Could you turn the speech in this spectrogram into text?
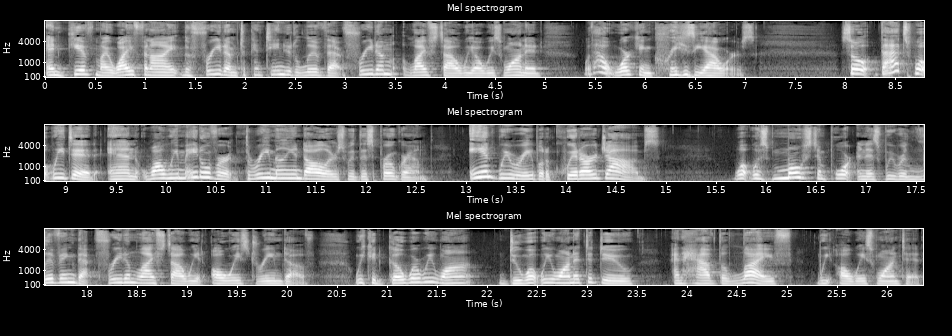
and give my wife and I the freedom to continue to live that freedom lifestyle we always wanted without working crazy hours. So that's what we did. And while we made over $3 million with this program and we were able to quit our jobs, what was most important is we were living that freedom lifestyle we had always dreamed of. We could go where we want, do what we wanted to do, and have the life we always wanted.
